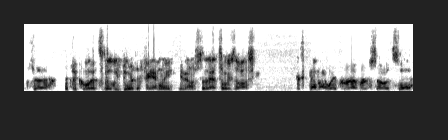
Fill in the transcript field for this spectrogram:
it's a, uh, it's a cool, it's good we do it as a family, you know, so that's always awesome. It's been that way forever. So it's, uh,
